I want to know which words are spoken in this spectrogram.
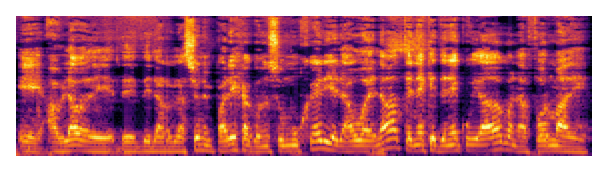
eh, hablaba de, de- la relación en pareja con su mujer y era bueno, tenés que tener cuidado con la forma de,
